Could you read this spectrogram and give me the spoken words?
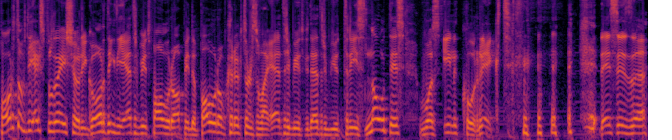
Part of the explanation regarding the attribute power up in the power up characters my attribute with attribute tree's notice was incorrect. this is, uh,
